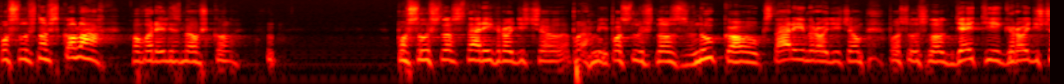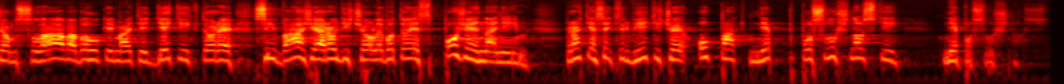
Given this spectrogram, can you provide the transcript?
Poslušnosť v školách. Hovorili sme o škole. Poslušnosť starých rodičov, poslušnosť vnúkov k starým rodičom, poslušnosť detí k rodičom. Sláva Bohu, keď máte deti, ktoré si vážia rodičov, lebo to je s požehnaním. Bratia, sestry, viete, čo je opak neposlušnosti? poslušnosti neposlušnosť.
